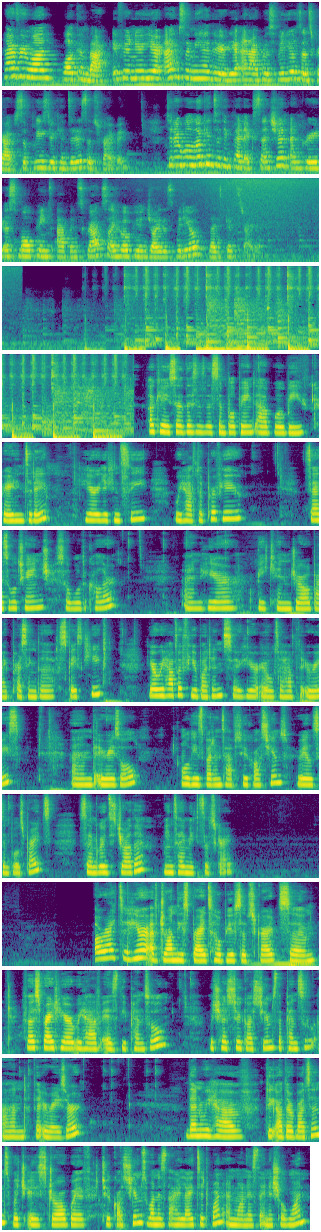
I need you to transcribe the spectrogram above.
Hi everyone, welcome back. If you're new here, I'm Sameeha Daredia and I post videos on Scratch, so please do consider subscribing. Today we'll look into the pen extension and create a small paint app in Scratch, so I hope you enjoy this video. Let's get started. Okay, so this is the simple paint app we'll be creating today. Here you can see we have the preview, size will change, so will the color. And here we can draw by pressing the space key. Here we have a few buttons, so here I also have the erase and the erase all. All these buttons have two costumes, real simple sprites. So I'm going to draw them. Meantime, you can subscribe. Alright, so here I've drawn these sprites, hope you've subscribed. So first sprite here we have is the pencil, which has two costumes, the pencil and the eraser. Then we have the other buttons, which is draw with two costumes. One is the highlighted one and one is the initial one.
